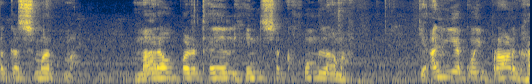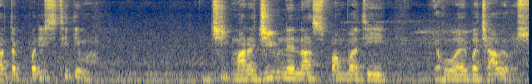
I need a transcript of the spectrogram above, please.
અકસ્માતમાં મારા ઉપર થયેલ હિંસક હુમલામાં કે અન્ય કોઈ પ્રાણઘાતક પરિસ્થિતિમાં મારા જીવને નાશ પામવાથી યહોવાએ બચાવ્યો છે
